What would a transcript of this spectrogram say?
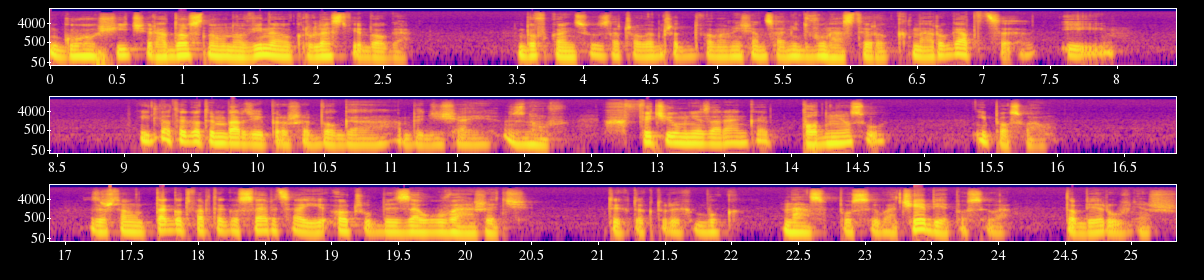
głosić radosną nowinę o Królestwie Boga. Bo w końcu zacząłem przed dwoma miesiącami dwunasty rok na rogatce i, i dlatego tym bardziej proszę Boga, aby dzisiaj znów chwycił mnie za rękę, podniósł i posłał. Zresztą tak otwartego serca i oczu, by zauważyć tych, do których Bóg nas posyła, Ciebie posyła. Tobie również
